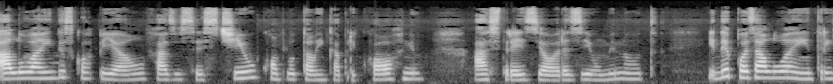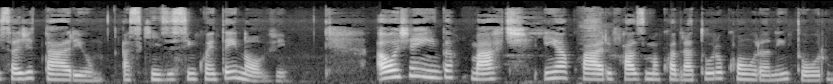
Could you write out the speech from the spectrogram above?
A lua ainda escorpião faz o sextil com Plutão em Capricórnio às 13 horas e 1 minuto. E depois a lua entra em Sagitário às 15h59. Hoje ainda, Marte em Aquário faz uma quadratura com Urano em Touro.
